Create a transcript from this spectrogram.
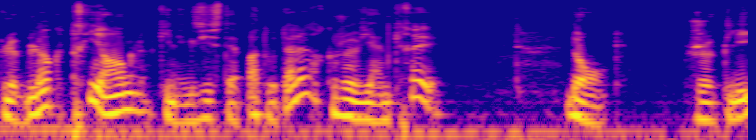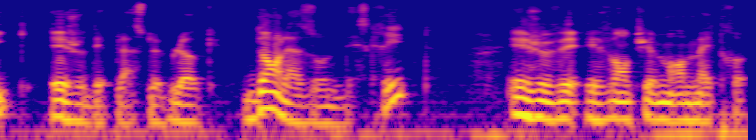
Le bloc triangle qui n'existait pas tout à l'heure, que je viens de créer. Donc, je clique et je déplace le bloc dans la zone des scripts et je vais éventuellement mettre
